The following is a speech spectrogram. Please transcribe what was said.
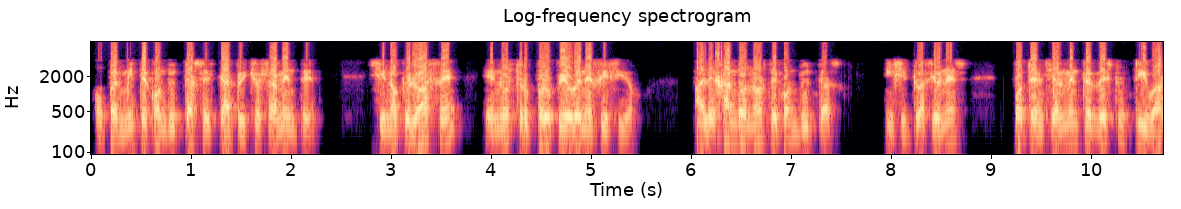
o permite conductas caprichosamente, sino que lo hace en nuestro propio beneficio, alejándonos de conductas y situaciones potencialmente destructivas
